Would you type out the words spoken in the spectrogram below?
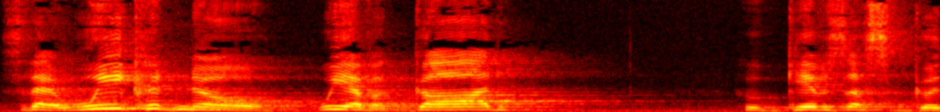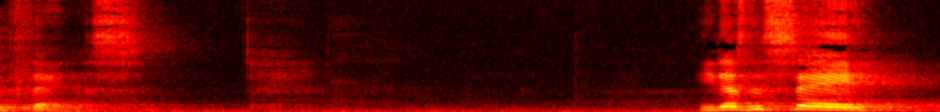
So that we could know we have a God who gives us good things. He doesn't say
